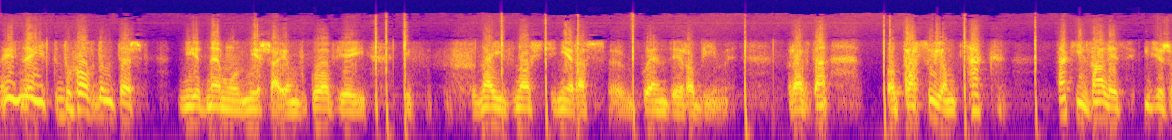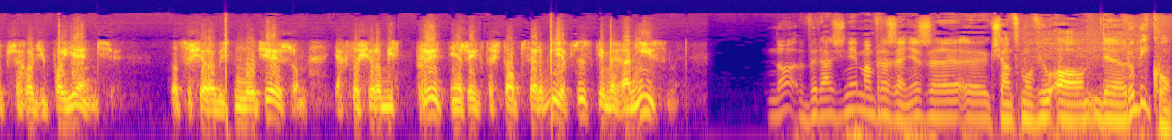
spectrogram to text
No i, no i duchownym też niejednemu mieszają w głowie i, i w, w naiwności nieraz e, błędy robimy. Prawda? Bo pracują tak, taki walec idzie, że przechodzi pojęcie. To, co się robi z młodzieżą, jak to się robi sprytnie, jeżeli ktoś to obserwuje, wszystkie mechanizmy. No, wyraźnie mam wrażenie, że e, ksiądz mówił o e, Rubiku,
